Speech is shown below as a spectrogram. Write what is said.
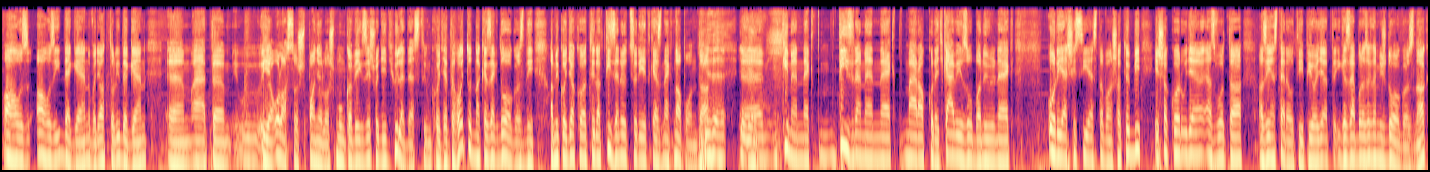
ahhoz, ahhoz idegen, vagy attól idegen, hát ilyen olaszos, spanyolos munkavégzés, hogy így hüledeztünk, hogy hát hogy tudnak ezek dolgozni, amikor gyakorlatilag 15-ször étkeznek naponta, kimennek, tízre mennek, már akkor egy kávézóban ülnek, óriási siesta van, stb. És akkor ugye ez volt a, az ilyen sztereotípia, hogy hát igazából ezek nem is dolgoznak,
